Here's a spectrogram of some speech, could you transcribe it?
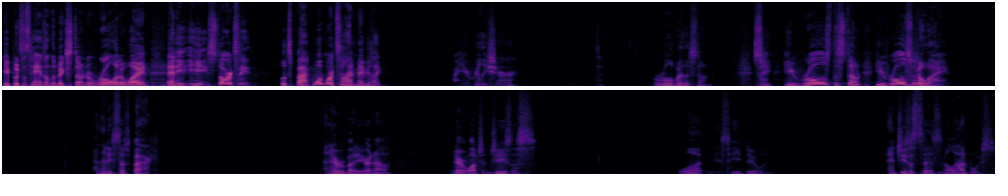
he puts his hands on the big stone to roll it away. And, and he, he starts, he looks back one more time, maybe like, Are you really sure? Like, roll away the stone. So he, he rolls the stone, he rolls it away. And then he steps back. And everybody right now, they're watching Jesus. What is he doing? And Jesus says in a loud voice,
